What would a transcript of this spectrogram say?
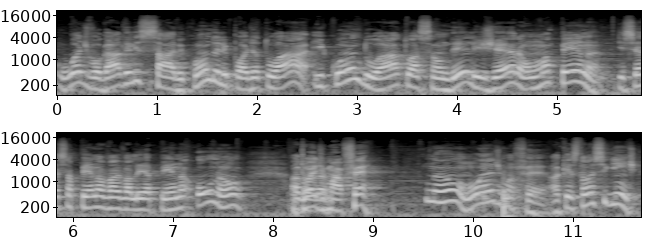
O advogado, ele sabe quando ele pode atuar e quando a atuação dele gera uma pena. E se essa pena vai valer a pena ou não. Agora, então é de má fé? Não, não é de má fé. A questão é a seguinte.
